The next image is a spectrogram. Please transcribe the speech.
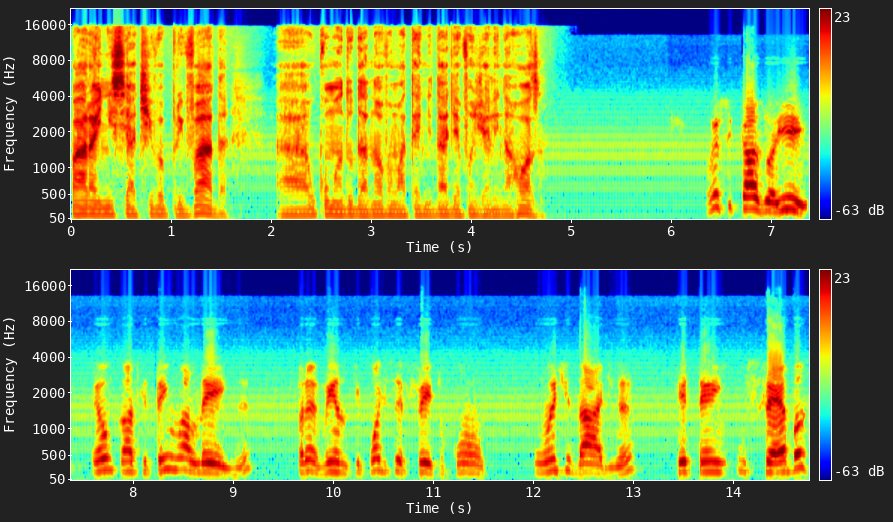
para a iniciativa privada ah, o comando da nova maternidade Evangelina Rosa? Esse caso aí é um caso que tem uma lei, né, prevendo que pode ser feito com uma entidade, né, que tem o SEBAS,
